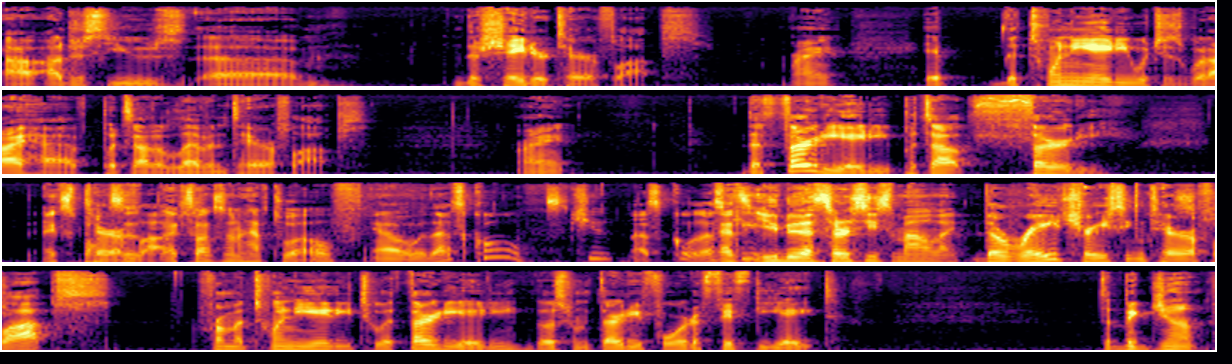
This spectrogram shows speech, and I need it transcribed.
I'll, I'll just use um, the shader teraflops, right? It the 2080, which is what I have, puts out 11 teraflops, right? The 3080 puts out 30. Xbox teraflops. Xbox don't have 12. Oh, well, that's cool. It's cute. That's cool. That's, That's, cute. you do that Cersei smile like. The ray tracing teraflops from a 2080 to a 3080 goes from 34 to 58. It's a big jump.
